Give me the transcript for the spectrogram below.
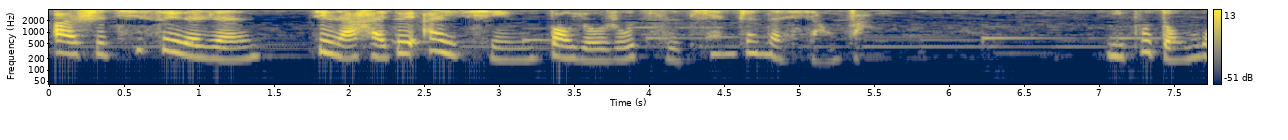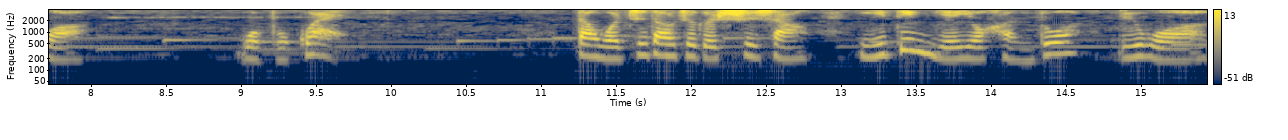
二十七岁的人竟然还对爱情抱有如此天真的想法。你不懂我，我不怪。但我知道这个世上一定也有很多与我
